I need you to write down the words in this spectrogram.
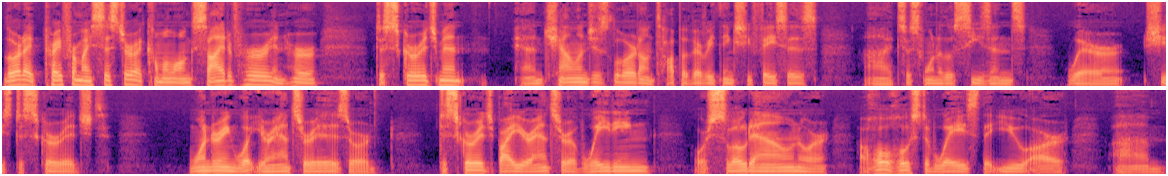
Lord, I pray for my sister. I come alongside of her in her discouragement and challenges, Lord, on top of everything she faces. Uh, it's just one of those seasons where she's discouraged, wondering what your answer is, or discouraged by your answer of waiting or slow down, or a whole host of ways that you are um,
